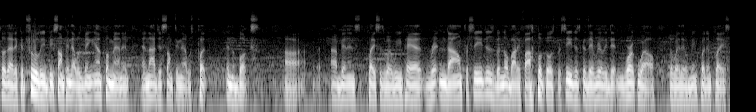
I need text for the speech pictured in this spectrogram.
so that it could truly be something that was being implemented and not just something that was put in the books. Uh, I've been in places where we've had written down procedures, but nobody followed those procedures because they really didn't work well the way they were being put in place.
